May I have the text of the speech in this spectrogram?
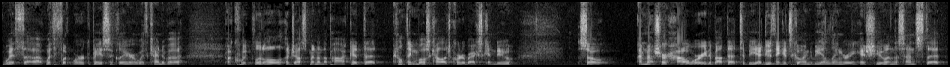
with uh, with footwork basically or with kind of a a quick little adjustment in the pocket that I don't think most college quarterbacks can do. So I'm not sure how worried about that to be. I do think it's going to be a lingering issue in the sense that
